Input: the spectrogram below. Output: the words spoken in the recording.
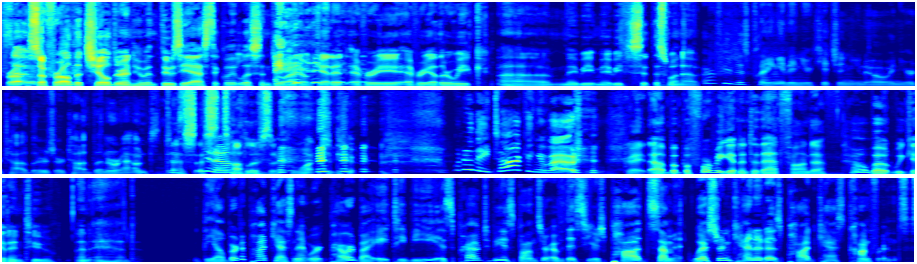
For, so, so for all the children who enthusiastically listen to I Don't Get It every every other week, uh, maybe maybe sit this one out. or if you're just playing it in your kitchen, you know, and your toddlers are toddling around, just As, you as toddlers are want to do. what are they talking about? Great. Uh, but before we get into that, Fonda, how about we get into an ad? The Alberta Podcast Network, powered by ATB, is proud to be a sponsor of this year's Pod Summit, Western Canada's podcast conference.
